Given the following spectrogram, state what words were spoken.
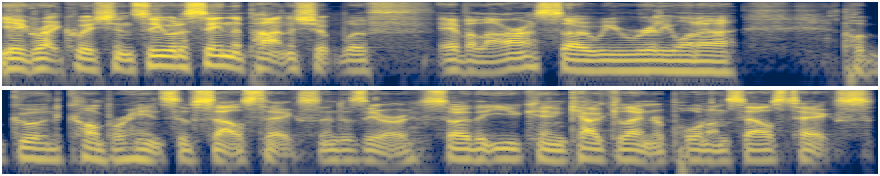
Yeah, great question. So you would have seen the partnership with Avalara. So we really want to put good comprehensive sales tax into Xero so that you can calculate and report on sales tax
